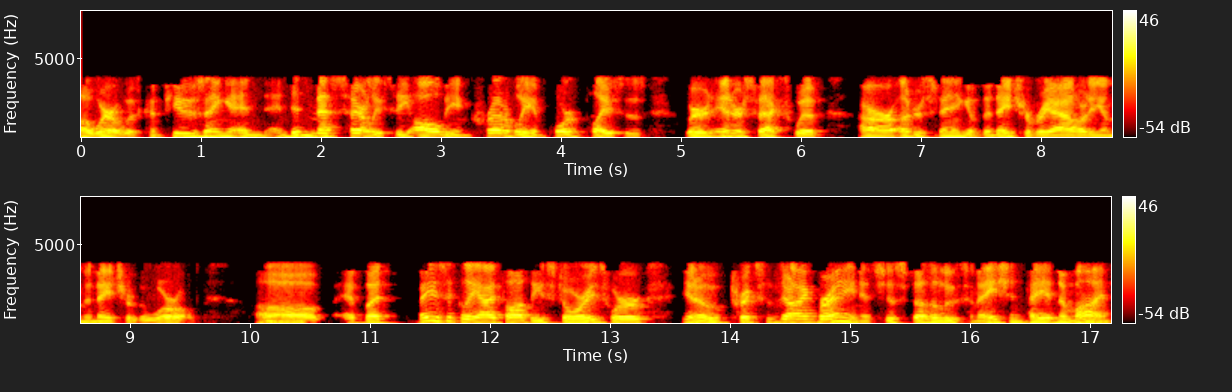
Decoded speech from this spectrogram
uh, where it was confusing and, and didn't necessarily see all the incredibly important places where it intersects with our understanding of the nature of reality and the nature of the world. Mm-hmm. Uh, but basically, I thought these stories were, you know, tricks of the dying brain. It's just a hallucination. Pay it no mind.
